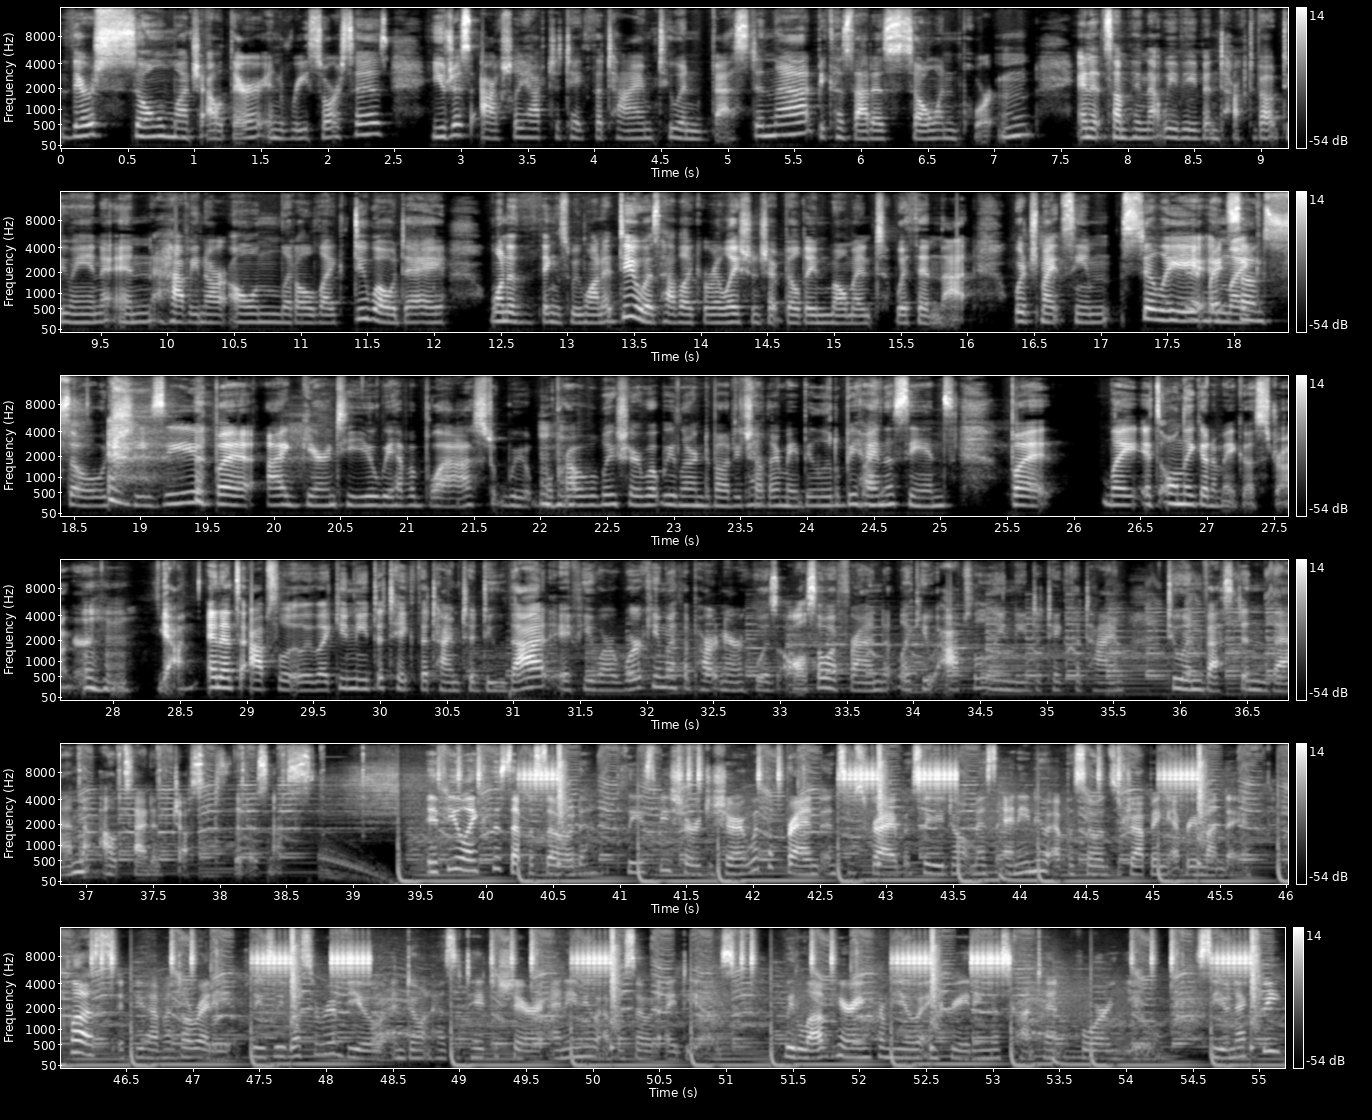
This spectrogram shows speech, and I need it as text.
there's so much out there in resources. You just actually have to take the time to invest in that because that is so important. And it's something that we've even talked about doing and having our own little like duo day. One of the things we want to do is have like a relationship building moment within that, which might seem silly it and might like sound so cheesy, but I guarantee you we have a blast. We, will mm-hmm. probably share what we learned about each yeah. other, maybe a little behind right. the scenes, but like it's only going to make us stronger. Mm-hmm. Yeah. And it's absolutely like you need to take the time to do that. If you are working with a partner who is also a friend, like you absolutely need to take the time to invest in them outside of just the business. If you liked this episode, please be sure to share it with a friend and subscribe so you don't miss any new episodes dropping every Monday. Plus, if you haven't already, please leave us a review and don't hesitate to share any new episode ideas. We love hearing from you and creating this content for you. See you next week.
